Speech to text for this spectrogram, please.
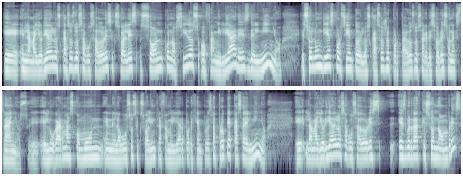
que en la mayoría de los casos los abusadores sexuales son conocidos o familiares del niño. Es solo un 10% de los casos reportados los agresores son extraños. Eh, el lugar más común en el abuso sexual intrafamiliar, por ejemplo, es la propia casa del niño. Eh, la mayoría de los abusadores es verdad que son hombres,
